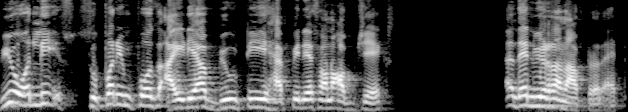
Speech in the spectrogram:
We only superimpose idea, of beauty, happiness on objects and then we run after that.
